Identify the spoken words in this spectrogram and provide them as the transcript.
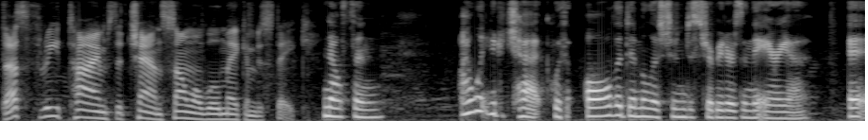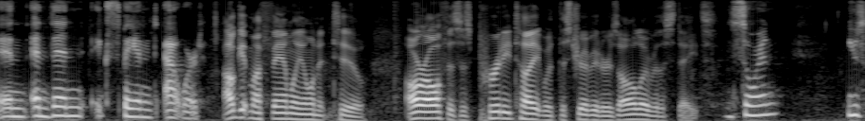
That's three times the chance someone will make a mistake. Nelson, I want you to check with all the demolition distributors in the area and and then expand outward. I'll get my family on it too. Our office is pretty tight with distributors all over the states. Soren, use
